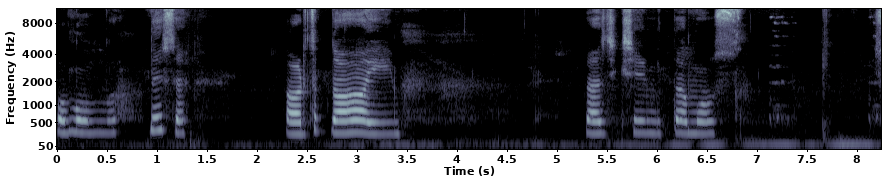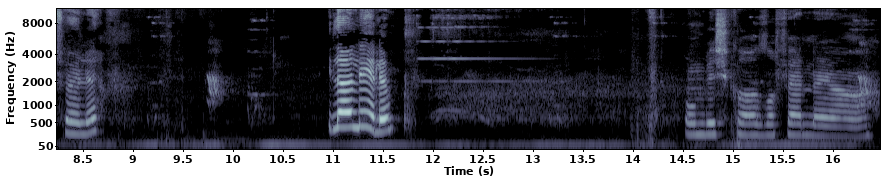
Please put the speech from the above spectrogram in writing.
Allah Allah. Neyse. Artık daha iyiyim. Birazcık şeyim gitti ama olsun. Şöyle. İlerleyelim. 15k zafer ne ya?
